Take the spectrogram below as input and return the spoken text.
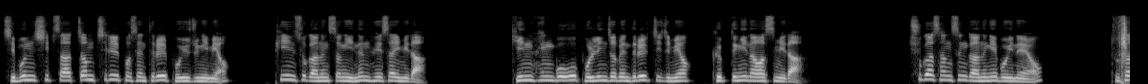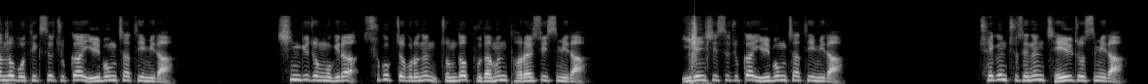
지분 14.71%를 보유 중이며 피인수 가능성이 있는 회사입니다. 긴 횡보 후 볼린저 밴드를 찢으며 급등이 나왔습니다. 추가 상승 가능해 보이네요. 두산 로보틱스 주가 일봉 차트입니다. 신규 종목이라 수급적으로는 좀 더 부담은 덜할 수 있습니다. 이렌시스 주가 일봉 차트입니다. 최근 추세는 제일 좋습니다.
